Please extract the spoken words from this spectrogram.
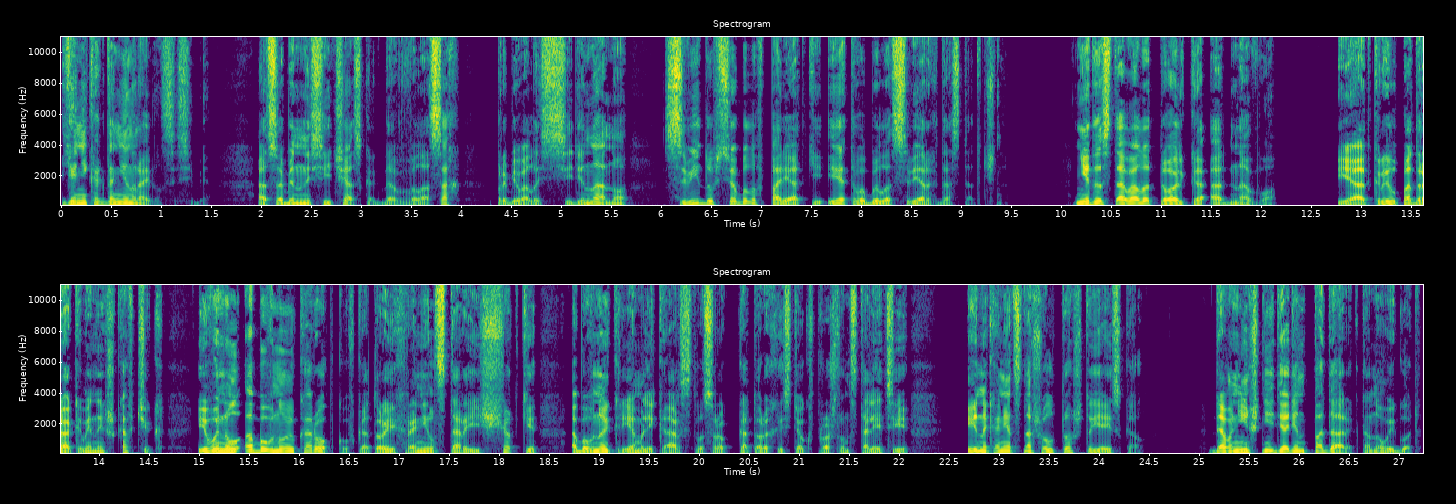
Я никогда не нравился себе. Особенно сейчас, когда в волосах пробивалась седина, но с виду все было в порядке, и этого было сверхдостаточно. Не доставало только одного. Я открыл под раковиной шкафчик и вынул обувную коробку, в которой хранил старые щетки, обувной крем, лекарства, срок которых истек в прошлом столетии, и, наконец, нашел то, что я искал. Давнишний дядин подарок на Новый год,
